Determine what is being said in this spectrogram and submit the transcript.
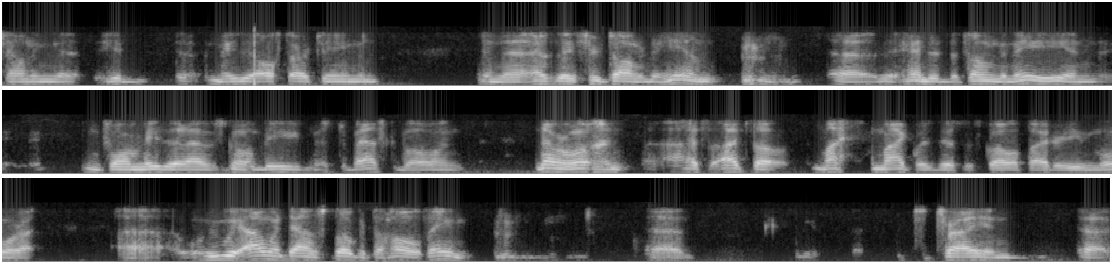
telling that he'd uh, made the All Star team, and and uh, as they threw talking to him, uh, they handed the phone to me and informed me that I was going to be Mr. Basketball. And number one, I, I thought Mike, Mike was just disqualified or even more. Uh, we, I went down and spoke at the Hall of Fame uh, to try and uh,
